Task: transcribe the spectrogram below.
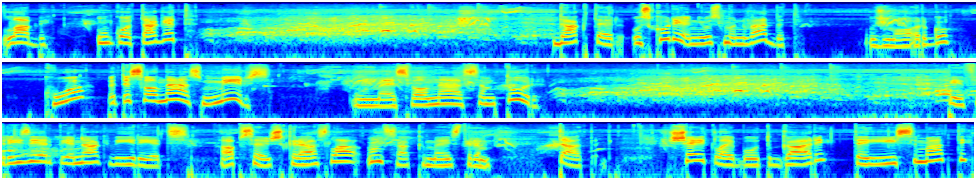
Labi, un ko tagad? Doktor, uz kurien jūs man vedat? Uz morgu. Ko? Bet es vēl neesmu miris, un mēs vēl neesam tur. Pie friziera pienāk vīrietis, apsēžas krēslā un saka meistaram: Tātad, šeit, lai būtu gari, te īsi mati,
